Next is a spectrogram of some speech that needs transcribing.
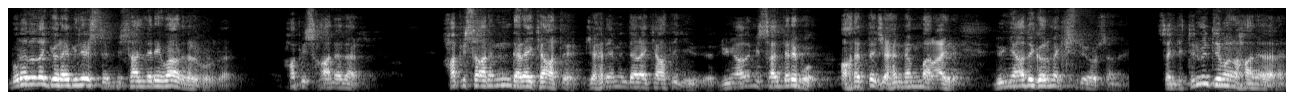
burada da görebilirsin. Misalleri vardır burada. Hapishaneler. Hapishanenin derekatı, cehennemin derekatı gibidir. Dünyada misalleri bu. Ahirette cehennem var ayrı. Dünyada görmek istiyorsan. Sen gittin mi timarhanelere?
